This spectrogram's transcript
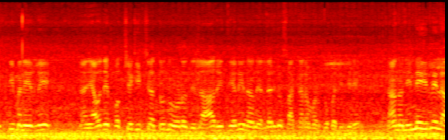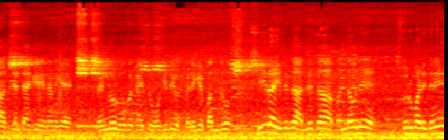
ವ್ಯಕ್ತಿ ಮನೆ ಇರಲಿ ಯಾವುದೇ ಪಕ್ಷ ಗೀಕ್ಷ ಅಂತೂ ನೋಡೋದಿಲ್ಲ. ಆ ರೀತಿಯಲ್ಲಿ ನಾನು ಎಲ್ಲರಿಗೂ ಸಹಕಾರ ಮಾಡ್ಕೊಂಡು ಬಂದಿದ್ದೀನಿ. ನಾನು ನಿನ್ನೆ ಇರಲಿಲ್ಲ, ಅರ್ಜೆಂಟಾಗಿ ನನಗೆ ಬೆಂಗಳೂರು ಹೋಗಬೇಕಾಯ್ತು. ಹೋಗಿದ್ದು, ಇವತ್ತು ಬೆಳಗ್ಗೆ ಬಂದು ಸೀದಾ ಇಲ್ಲಿಂದ ಅಲ್ಲಿಂದ ಬಂದವನೇ ಶುರು ಮಾಡಿದ್ದೀನಿ.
